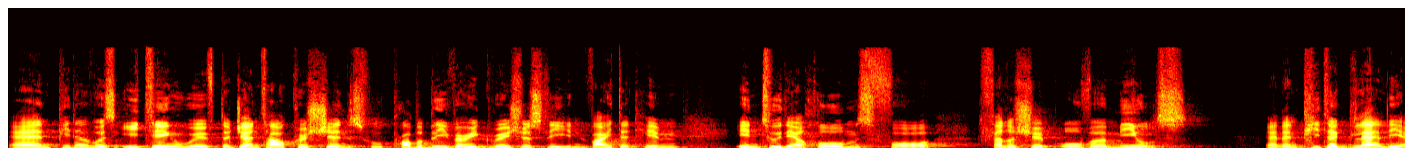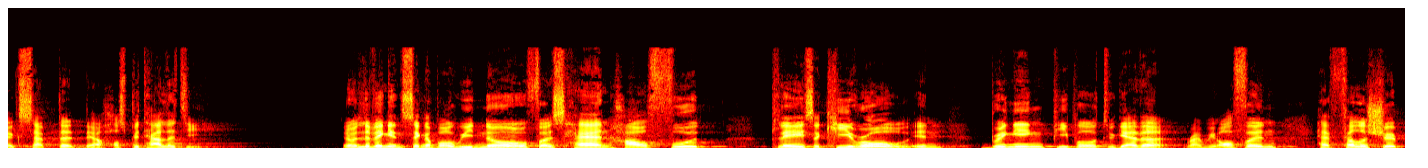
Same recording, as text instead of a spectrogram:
and Peter was eating with the Gentile Christians who probably very graciously invited him into their homes for fellowship over meals. And then Peter gladly accepted their hospitality. You know, living in Singapore, we know firsthand how food plays a key role in bringing people together, right? We often have fellowship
